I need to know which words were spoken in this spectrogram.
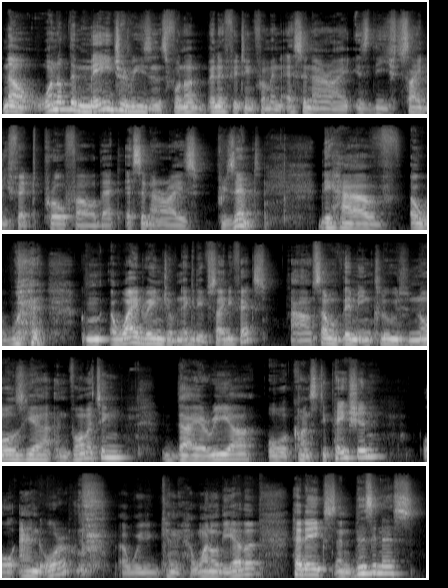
Now, one of the major reasons for not benefiting from an SNRI is the side effect profile that SNRIs present. They have a, a wide range of negative side effects. Uh, some of them include nausea and vomiting, diarrhea or constipation, or and or uh, we can one or the other, headaches and dizziness,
